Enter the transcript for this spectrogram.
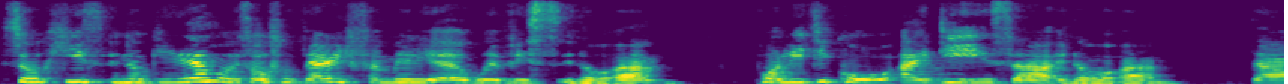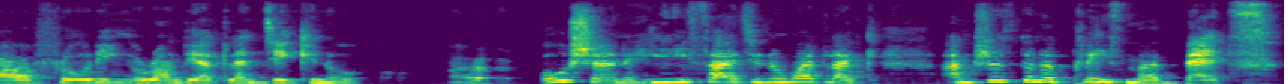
So he's you know Guillermo is also very familiar with this you know um, political ideas, uh, you know, um, that are floating around the Atlantic, you know, ocean. He decides, you know what, like I'm just going to place my bets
